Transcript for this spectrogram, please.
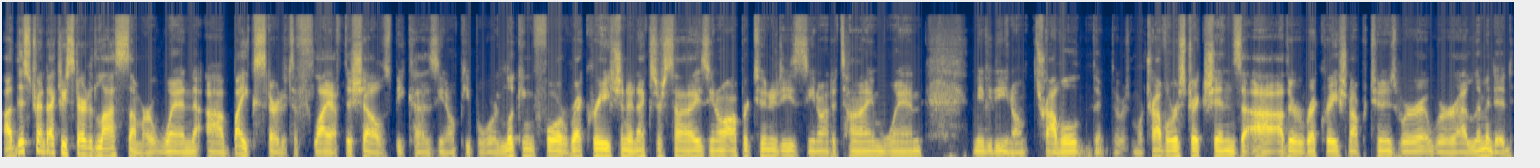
Uh, this trend actually started last summer when bikes started to fly off the shelves because, you know, people were looking for recreation and exercise, you know, opportunities, you know, at a time when maybe, you know, travel, there was more travel restrictions, other recreation opportunities were, were limited limited.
